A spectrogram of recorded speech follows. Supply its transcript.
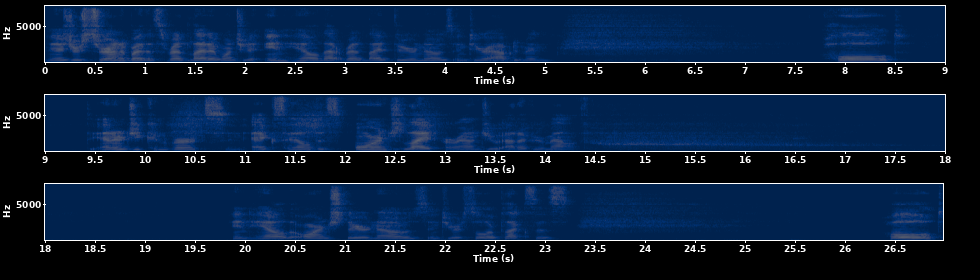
And as you're surrounded by this red light, I want you to inhale that red light through your nose into your abdomen. Hold, the energy converts, and exhale this orange light around you out of your mouth. Inhale the orange through your nose into your solar plexus. Hold.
